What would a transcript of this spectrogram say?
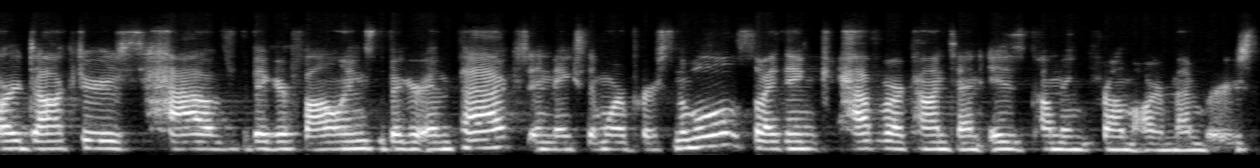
Our doctors have the bigger followings, the bigger impact, and makes it more personable. So I think half of our content is coming from our members.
